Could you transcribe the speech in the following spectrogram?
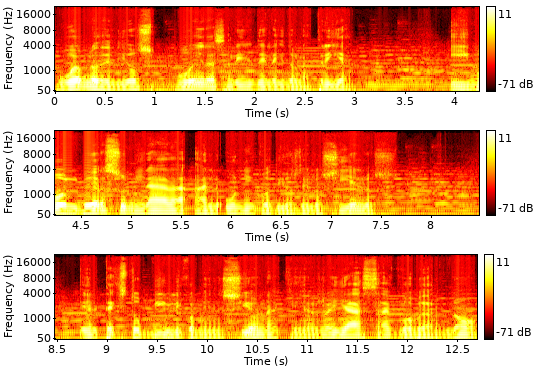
pueblo de Dios pueda salir de la idolatría y volver su mirada al único Dios de los cielos. El texto bíblico menciona que el rey Asa gobernó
